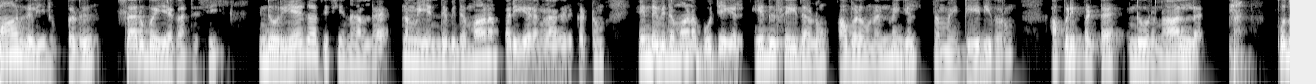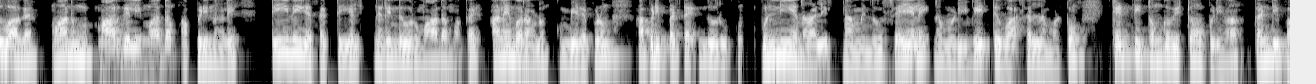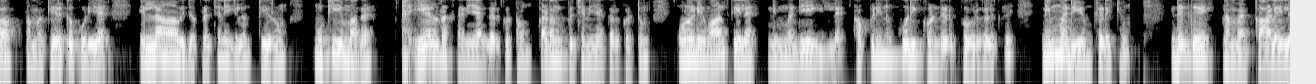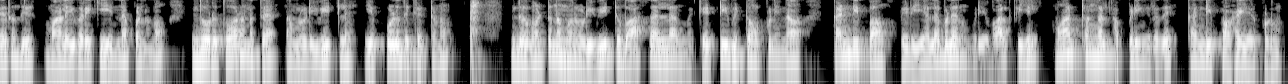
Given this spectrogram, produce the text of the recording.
மார்கழி முப்பது சர்வ ஏகாதசி. இந்த ஒரு ஏகாதசி நாளில் நம்ம எந்த விதமான பரிகாரங்களாக இருக்கட்டும் எந்த விதமான பூஜைகள் எது செய்தாலும் அவ்வளவு நன்மைகள் நம்மை தேடி வரும். அப்படிப்பட்ட இந்த ஒரு நாளில் பொதுவாக மார் மார்கழி மாதம் அப்படின்னாலே தெய்வீக சக்திகள் நிறைந்த ஒரு மாதமாக அனைவராலும் கும்பிடப்படும். அப்படிப்பட்ட இந்த ஒரு புண்ணிய நாளில் நாம் இந்த ஒரு செயலை நம்முடைய வீட்டு வாசல்ல மட்டும் கெட்டி தொங்கவிட்டோம் அப்படின்னா கண்டிப்பா நமக்கு இருக்கக்கூடிய எல்லா வித பிரச்சனைகளும் தீரும். முக்கியமாக ஏழரை சனியாக இருக்கட்டும் கடன் பிரச்சனையாக இருக்கட்டும் உன்னுடைய வாழ்க்கையில நிம்மதியே இல்லை அப்படின்னு கூறிக்கொண்டிருப்பவர்களுக்கு நிம்மதியும் கிடைக்கும். இதுக்கு நம்ம காலையிலிருந்து மாலை வரைக்கும் என்ன பண்ணணும்? இந்த ஒரு தோரணத்தை நம்மளுடைய வீட்டுல எப்பொழுது கெட்டணும்? இந்த மட்டும் நம்மளுடைய வீட்டு வாசல்ல நம்ம கெட்டி விட்டோம் அப்படின்னா கண்டிப்பா பெரிய அளவுல நம்முடைய வாழ்க்கையில் மாற்றங்கள் அப்படிங்கிறது கண்டிப்பாக ஏற்படும்.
